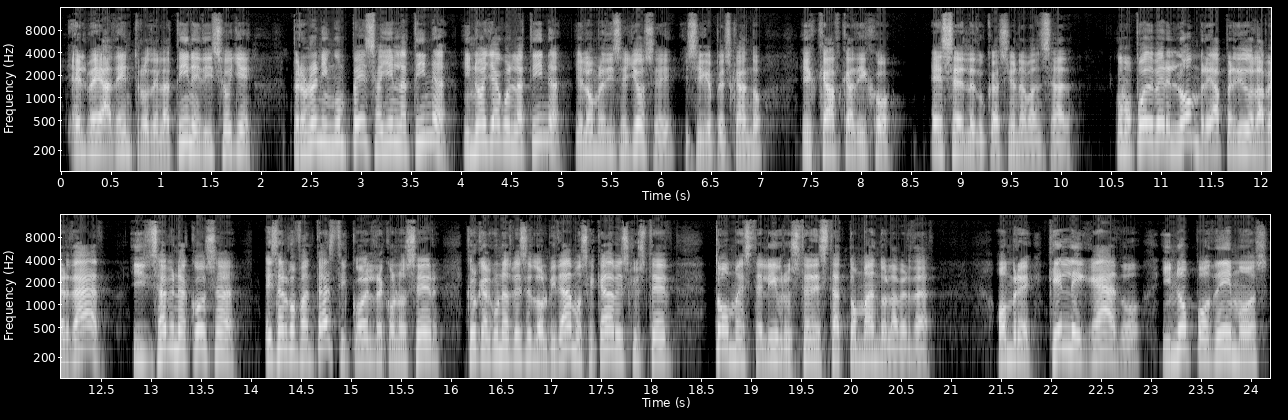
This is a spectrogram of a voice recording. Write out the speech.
Él ve adentro de la tina y dice, oye, pero no hay ningún pez ahí en la tina y no hay agua en la tina. Y el hombre dice, yo sé, y sigue pescando. Y Kafka dijo, esa es la educación avanzada. Como puede ver, el hombre ha perdido la verdad. Y sabe una cosa, es algo fantástico el reconocer, creo que algunas veces lo olvidamos, que cada vez que usted toma este libro, usted está tomando la verdad. Hombre, qué legado, y no podemos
